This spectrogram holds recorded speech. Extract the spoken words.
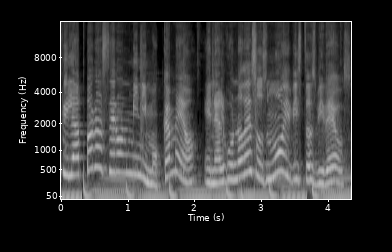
fila para hacer un mínimo cameo en alguno de sus muy vistos videos.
